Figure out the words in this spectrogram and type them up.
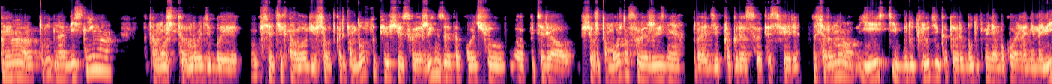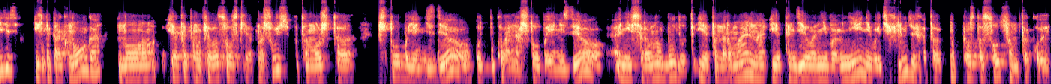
она трудно объяснима, потому что вроде бы вся технология, все в открытом доступе, всю свою жизнь за это плачу, э, потерял все, что можно в своей жизни ради прогресса в этой сфере. Но все равно есть и будут люди, которые будут меня буквально ненавидеть. Их не так много, но я к этому философски отношусь, потому что что бы я ни сделал, вот буквально что бы я ни сделал, они все равно будут. И это нормально, и это дело не во мне, не в этих людях, это ну, просто социум такой.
